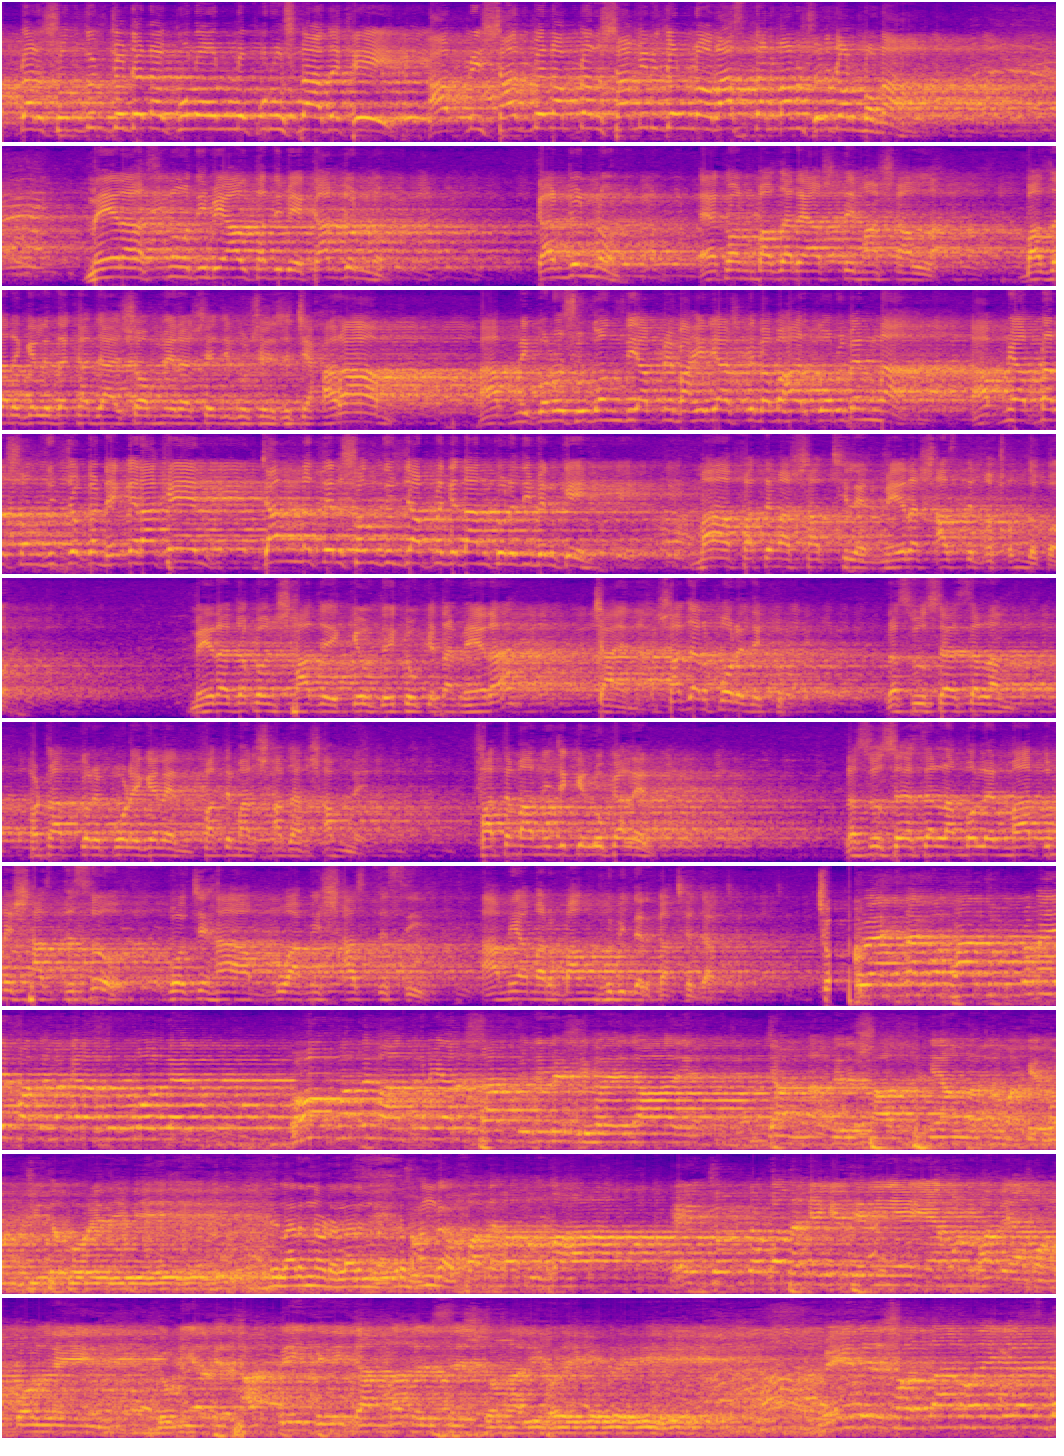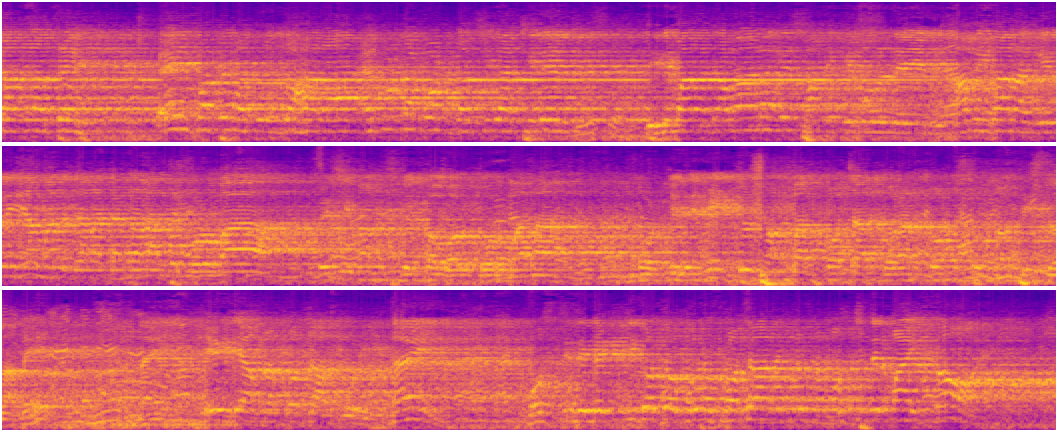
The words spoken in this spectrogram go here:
আপনার সৌন্দর্য যেন কোনো অন্য পুরুষ না দেখে, আপনি সাজবেন আপনার স্বামীর জন্য, রাস্তার মানুষের জন্য না। মেয়েরা স্নো দিবে, আলতা দিবে, কার জন্য? কার জন্য? এখন বাজারে আসতে মাশা আল্লাহ বাজারে গেলে দেখা যায় সব মেয়েরা সেজে ঘুষে এসেছে, হারাম। আপনি কোন সুগন্ধি আপনি বাহিরে আসতে ব্যবহার করবেন না। আপনি আপনার সৌন্দর্যকে ঢেকে রাখেন। জান্নাতের সৌন্দর্য আপনাকে দান করে দিবেন কে? মা ফাতেমা সাজছিলেন, মেয়েরা সাজতে পছন্দ করে। মেয়েরা যখন সাজে, কেউ দেখুক এটা মেয়েরা চায় না। সাজার পরে দেখুক। রাসুল সাল্লাম হঠাৎ করে পড়ে গেলেন ফাতেমার সাজার সামনে। ফাতেমা নিজেকে লুকালেন। রাসুল সাল্লাম বললেন, মা, তুমি সাজতেছো? বলছে হ্যাঁ আব্বু, আমি সাজতেছি। আমি আমার বান্ধবীদের কাছে যাব। ছোট্ট একটা কথা ছোট্ট মেয়ে ফাতেমাকে রাসূল বললেন ও ফাতেমা দুনিয়ার স্বাদ যদি বেশি হয়ে যায় জান্নাতের স্বাদ থেকে আল্লাহ তোমাকে বঞ্চিত করে দিবে। লারেন না ওটা লারেন না ওটা ভাঙ্গা। জাহরা এই ছোট্ট কথাকে গেঁথে নিয়ে এমন ভাবে আমল করলেন। দুনিয়াতে থাকতেই তিনি জান্নাতের শ্রেষ্ঠ নারী হয়ে গেলেন। মেয়েদের সন্তান ব্যক্তিগত প্রচার মসজিদের মাইক নয়।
